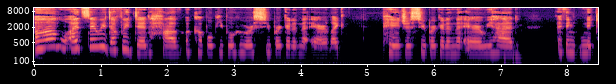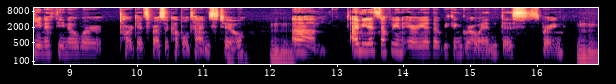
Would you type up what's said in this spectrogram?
um, well, I'd say we definitely did have a couple people who were super good in the air. Like, Paige is super good in the air. We had, I think, Nikki and Athena were targets for us a couple times too. Mm-hmm. Um, I mean, it's definitely an area that we can grow in this spring. Mm-hmm.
